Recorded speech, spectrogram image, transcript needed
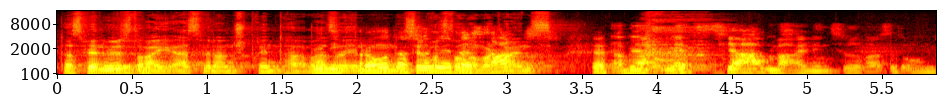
dass wir in Österreich erst wieder einen Sprint haben. Bin also ich froh, in dass Silverstone Nummer keins. Ja, wir hatten, letztes Jahr hatten wir einen in Silverstone.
